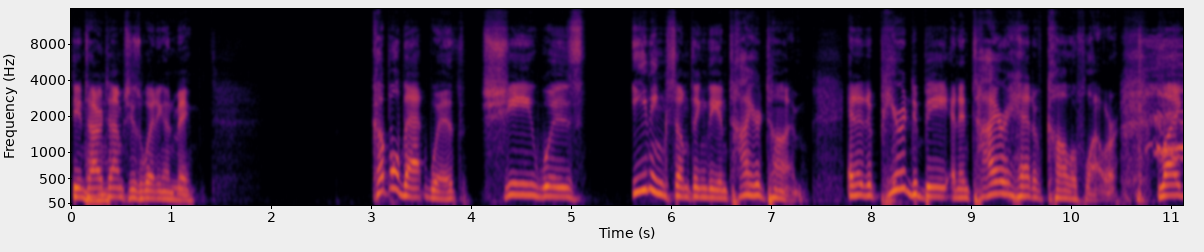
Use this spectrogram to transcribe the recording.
the entire time she was waiting on me. Couple that with she was eating something the entire time, and it appeared to be an entire head of cauliflower. Like,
